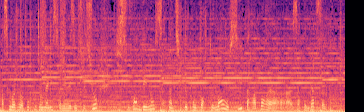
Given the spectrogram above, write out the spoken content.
Parce que moi, je vois beaucoup de journalistes sur les réseaux sociaux qui souvent dénoncent certains types de comportements aussi par rapport à certaines personnes.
